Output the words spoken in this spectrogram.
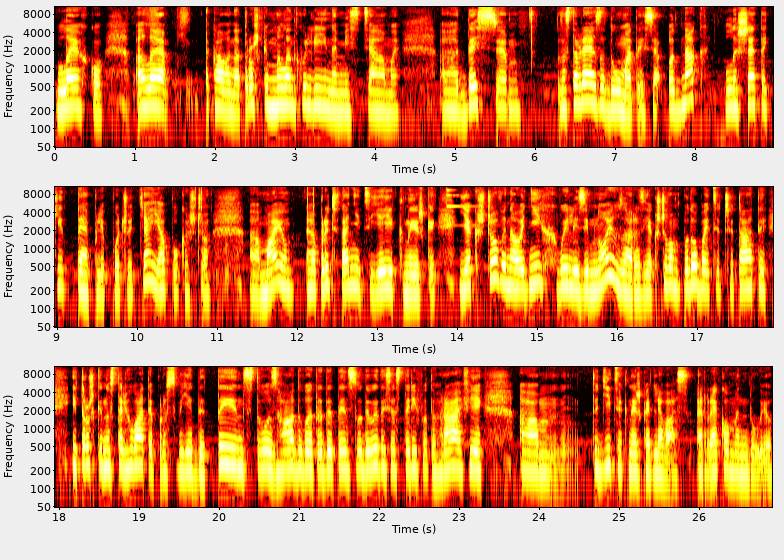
легко, але така вона трошки меланхолійна місцями, е, десь е, заставляє задуматися. Однак лише такі теплі почуття я поки що е, маю е, при читанні цієї книжки. Якщо ви на одній хвилі зі мною зараз, якщо вам подобається читати і трошки ностальгувати про своє дитинство, згадувати дитинство, дивитися старі фотографії, ем, тоді ця книжка для вас. Рекомендую.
